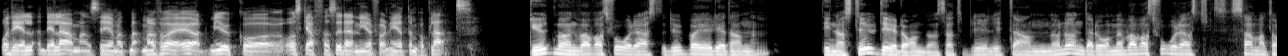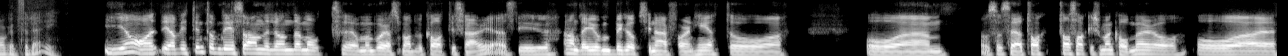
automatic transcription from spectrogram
Och det, det lär man sig genom att man, man får vara ödmjuk och, och skaffa sig den erfarenheten på plats. Gudmund, vad var svårast? Du började ju redan dina studier i London så att det blir lite annorlunda då. Men vad var svårast sammantaget för dig? Ja, jag vet inte om det är så annorlunda mot eh, om man börjar som advokat i Sverige. Alltså det handlar ju om att bygga upp sin erfarenhet och, och, ehm, och så att säga, ta, ta saker som man kommer och, och, eh,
